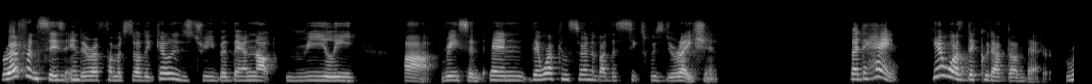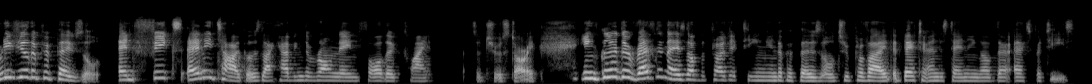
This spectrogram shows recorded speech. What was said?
references in the pharmaceutical industry, but they're not really uh, recent. And they were concerned about the six weeks duration. But hey, here was they could have done better. Review the proposal and fix any typos, like having the wrong name for the client it's a true story. Include the resumes of the project team in the proposal to provide a better understanding of their expertise.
